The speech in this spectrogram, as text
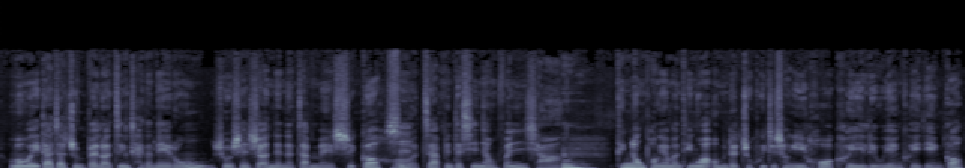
我们为大家准备了精彩的内容，首先是恩典的赞美诗歌和嘉宾的新娘分享。嗯，听众朋友们听完我们的智慧之声以后，可以留言，可以点歌。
